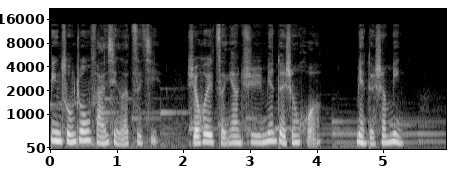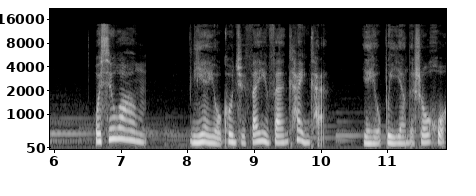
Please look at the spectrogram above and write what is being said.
并从中反省了自己，学会怎样去面对生活，面对生命。我希望，你也有空去翻一翻、看一看，也有不一样的收获。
